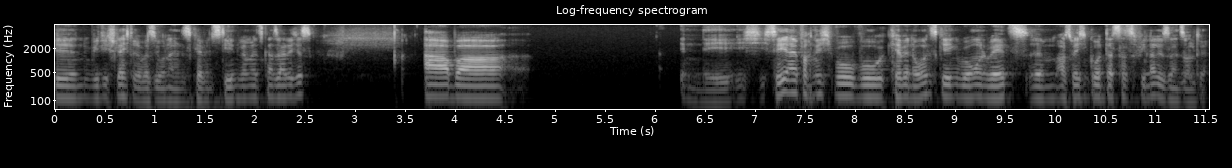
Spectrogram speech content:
wie die schlechtere Version eines Kevin Steen, wenn man jetzt ganz ehrlich ist. Aber Nee, ich, ich sehe einfach nicht, wo, wo Kevin Owens gegen Roman Reigns, ähm, aus welchem Grund das das Finale sein sollte.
